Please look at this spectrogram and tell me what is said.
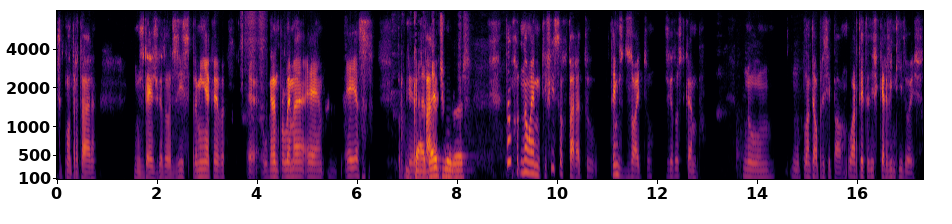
de contratar uns 10 jogadores. Isso para mim é que é, o grande problema é, é esse. Porque, um repara, 10 jogadores. Então, não é muito difícil, repara, tu temos 18 jogadores de campo no, no plantel principal. O Arteta diz que quer 22.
